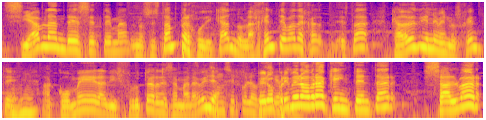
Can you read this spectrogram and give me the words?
si hablan de ese tema, nos están perjudicando. La gente va a dejar, está, cada vez viene menos gente a comer, a disfrutar de esa maravilla. Es un círculo pero vicioso. primero habrá que intentar salvar,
